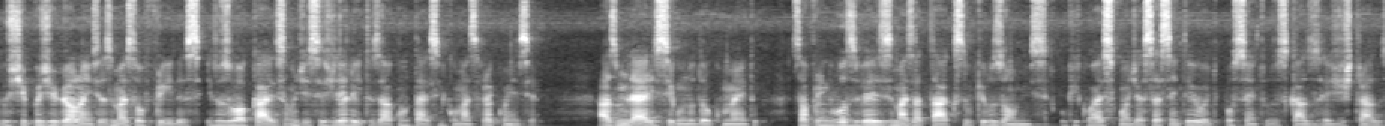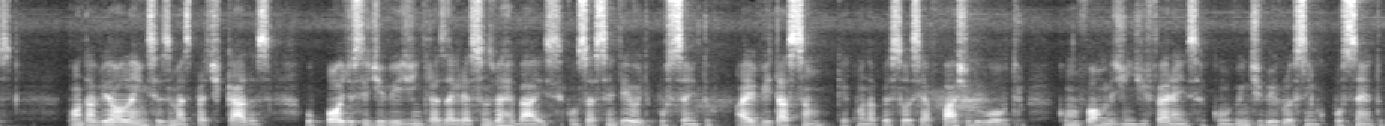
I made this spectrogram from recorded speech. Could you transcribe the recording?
dos tipos de violências mais sofridas e dos locais onde esses delitos acontecem com mais frequência. As mulheres, segundo o documento, sofrem duas vezes mais ataques do que os homens, o que corresponde a 68% dos casos registrados. Quanto a violências mais praticadas, o pódio se divide entre as agressões verbais, com 68%, a evitação, que é quando a pessoa se afasta do outro como forma de indiferença, com 20,5%,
